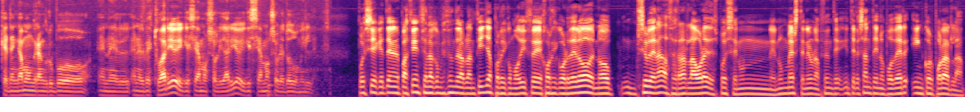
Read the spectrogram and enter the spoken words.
que tengamos un gran grupo en el, en el vestuario y que seamos solidarios y que seamos sobre todo humildes. Pues sí, hay que tener paciencia en la confección de la plantilla porque como dice Jorge Cordero, no sirve de nada cerrarla ahora y después en un, en un mes tener una opción interesante y no poder incorporarla.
